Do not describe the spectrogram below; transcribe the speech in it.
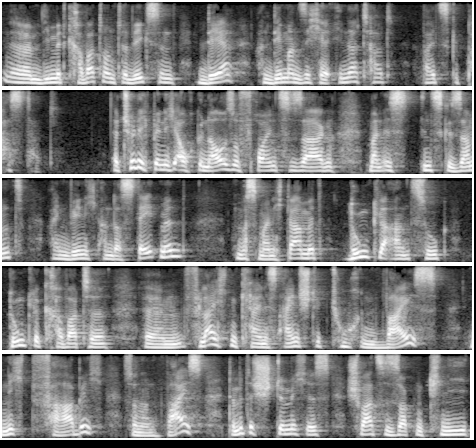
äh, die mit Krawatte unterwegs sind, der, an dem man sich erinnert hat, weil es gepasst hat. Natürlich bin ich auch genauso Freund zu sagen, man ist insgesamt ein wenig Understatement, und was meine ich damit? Dunkler Anzug, dunkle Krawatte, ähm, vielleicht ein kleines Einsticktuch in weiß, nicht farbig, sondern weiß, damit es stimmig ist. Schwarze Socken, Knie,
